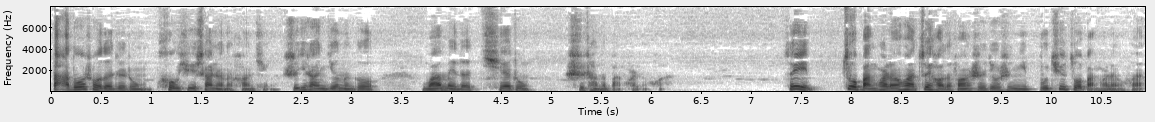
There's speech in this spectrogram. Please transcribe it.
大多数的这种后续上涨的行情，实际上你就能够完美的切中市场的板块轮换。所以做板块轮换最好的方式就是你不去做板块轮换，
